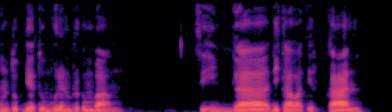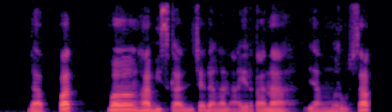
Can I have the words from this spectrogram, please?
untuk dia tumbuh dan berkembang. Sehingga dikhawatirkan dapat menghabiskan cadangan air tanah yang merusak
